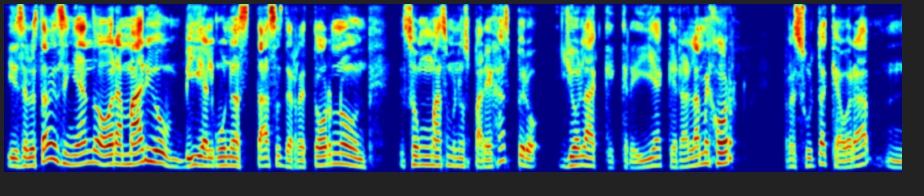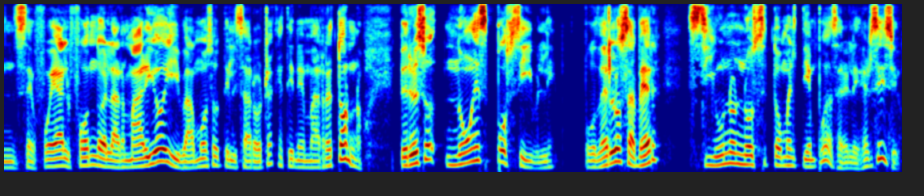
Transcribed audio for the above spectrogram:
Y se lo estaba enseñando ahora Mario, vi algunas tasas de retorno, son más o menos parejas, pero yo la que creía que era la mejor, resulta que ahora mm, se fue al fondo del armario y vamos a utilizar otra que tiene más retorno. Pero eso no es posible poderlo saber si uno no se toma el tiempo de hacer el ejercicio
